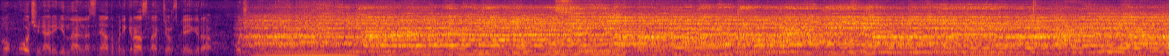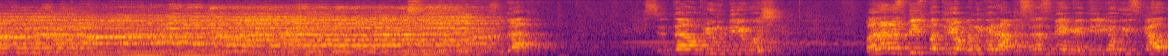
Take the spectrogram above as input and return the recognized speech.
но очень оригинально снято, прекрасная актерская игра. Очень Сюда, угрюмый перевозчик! Пора разбить потрепанный корабль с разбега береговые скалы.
